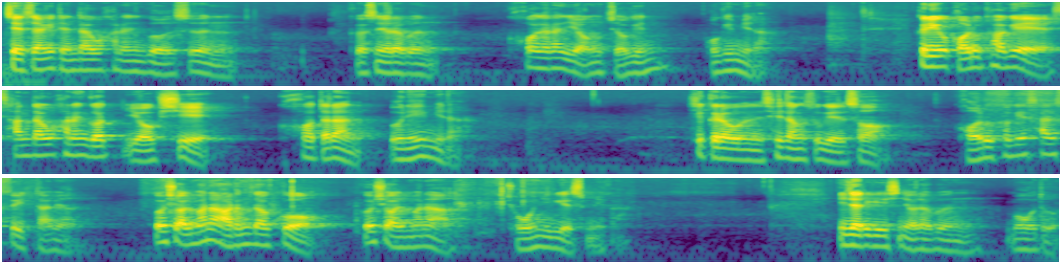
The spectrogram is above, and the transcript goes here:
제사장이 된다고 하는 것은 그것은 여러분 커다란 영적인 복입니다. 그리고 거룩하게 산다고 하는 것 역시 커다란 은혜입니다. 시끄러운 세상 속에서 거룩하게 살 수 있다면 그것이 얼마나 아름답고 그것이 얼마나 좋은 일이겠습니까? 이 자리에 계신 여러분 모두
